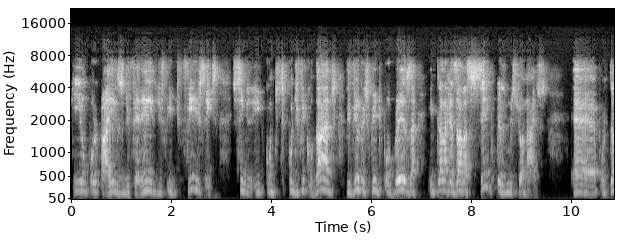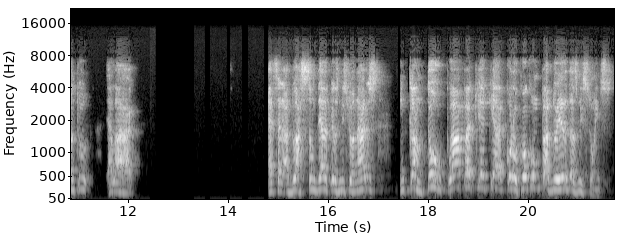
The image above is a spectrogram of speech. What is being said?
que iam por países diferentes, difíceis, sim, com, com dificuldades, vivendo o espírito de pobreza, então ela rezava sempre pelos missionários. É, portanto, ela essa a doação dela pelos missionários encantou o Papa que, que a colocou como padroeira das missões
